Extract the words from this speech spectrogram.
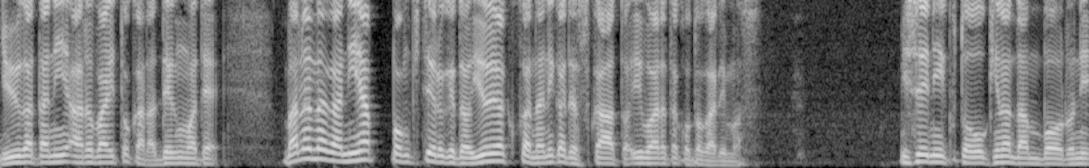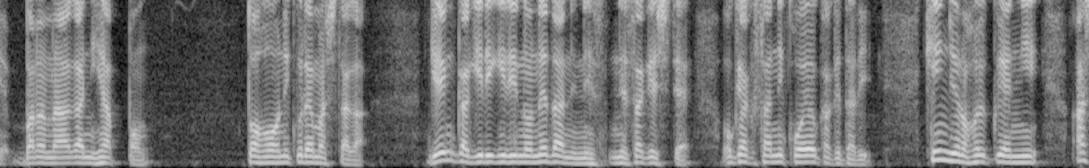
夕方にアルバイトから電話で「バナナが200本来てるけど予約か何かですか?」と言われたことがあります店に行くと大きな段ボールにバナナが200本途方に暮れましたが原価ギリギリの値段に値下げしてお客さんに声をかけたり近所の保育園に「明日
